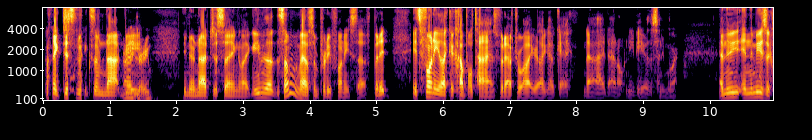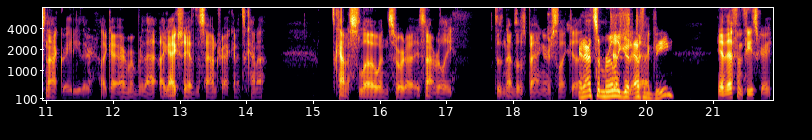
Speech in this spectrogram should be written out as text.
like just makes them not I be agree. you know, not just saying like even though some of them have some pretty funny stuff, but it it's funny like a couple times, but after a while you're like, okay, nah, I, I don't need to hear this anymore. And the and the music's not great either. Like I, I remember that. Like I actually have the soundtrack, and it's kind of it's kind of slow and sort of it's not really doesn't have those bangers like uh, It had some really good Tetris Attack. FMV. yeah the FMV's great.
